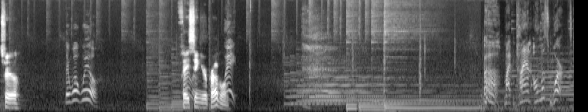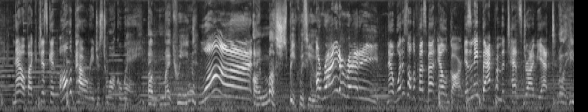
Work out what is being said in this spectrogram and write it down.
True. Then what will? Facing your problem. Ugh, my plan almost worked. Now, if I could just get all the Power Rangers to walk away. Um, my queen, What? I must speak with you. All right already! Now, what is all the fuss about Elgar? Isn't he back from the test drive yet? Well, he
